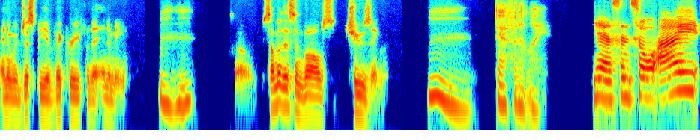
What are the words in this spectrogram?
and it would just be a victory for the enemy mm-hmm. So some of this involves choosing. Mm, definitely. Yes, and so I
